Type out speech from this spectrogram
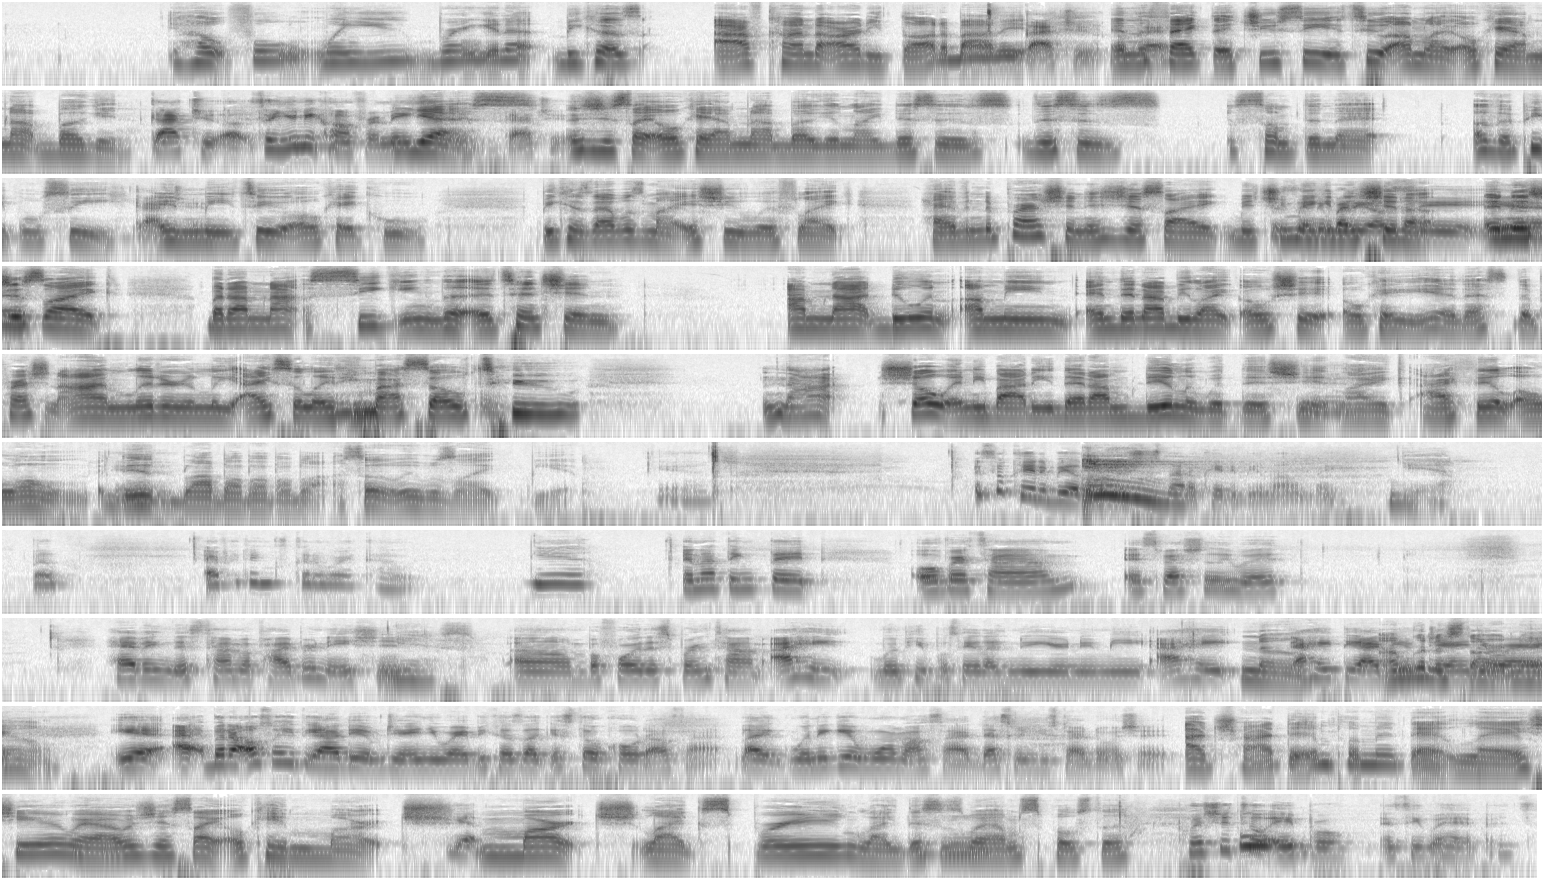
helpful when you bring it up because I've kind of already thought about it. Got you. And the fact that you see it too, I'm like, okay, I'm not bugging. Got you. Uh, So you need confirmation. Yes. Got you. It's just like, okay, I'm not bugging. Like this is this is something that other people see Got in you. me too. Okay, cool. Because that was my issue with like having depression. It's just like, bitch, you Does making this shit up. it? And it's just like but I'm not seeking the attention. I'm not doing I mean, and then I'd be like, oh shit, okay, yeah, that's depression. I'm literally isolating myself to not show anybody that I'm dealing with this shit. Like I feel alone. This, blah blah blah blah blah. So it was like, yeah, Yeah. It's okay to be alone. It's just not okay to be lonely. yeah, But everything's gonna work out. yeah. And I think that over time, especially with having this time of hibernation, Yes. Um, before the springtime, I hate when people say like New Year, New Me. I hate. No, I hate the idea I'm of gonna start January. now. Yeah, I, but I also hate the idea of January because like it's still cold outside. Like when it get warm outside, that's when you start doing shit. I tried to implement that last year where I was just like, okay, March, Yep. March, like spring, like this is where I'm supposed to. Push it till April and see what happens.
